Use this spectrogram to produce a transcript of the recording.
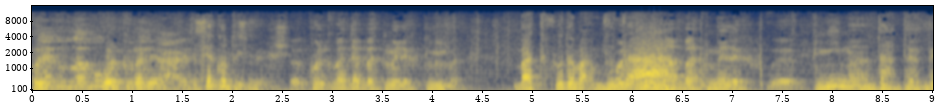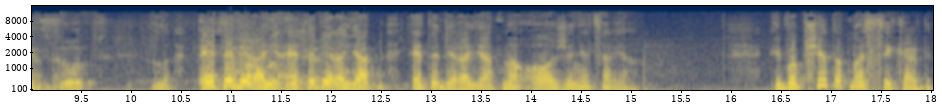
на эту главу комментарии. Секунду, Кольк вода батмелех пнима. Бат, куда ба... Кольк вода батмелех пнима. Да, да, да. 500 это, вероя... это, вероятно, это вероятно о жене царя. И вообще это относится и каждый.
